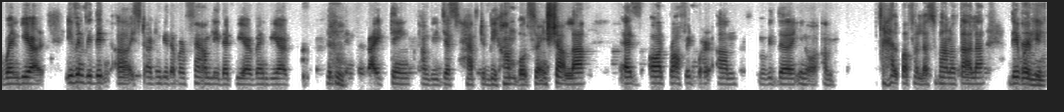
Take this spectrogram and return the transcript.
when we are, even within, uh, starting with our family, that we are, when we are doing the right thing, and we just have to be humble. So inshallah, as all prophet were, um, with the, you know, um, help of Allah subhanahu wa ta'ala, they were Ameen. able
